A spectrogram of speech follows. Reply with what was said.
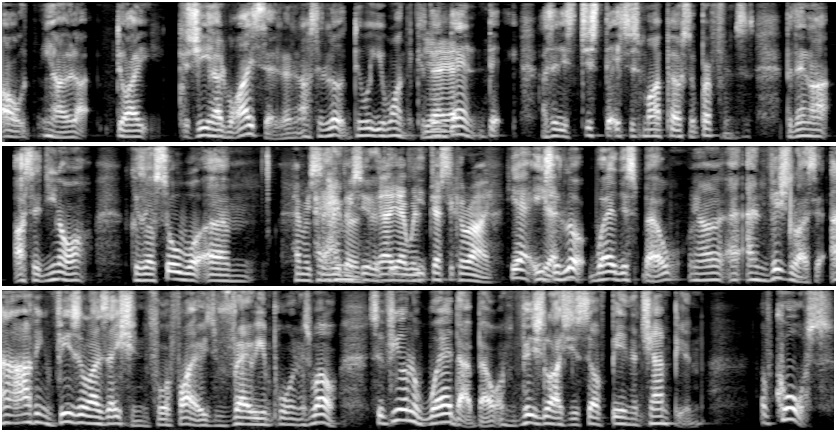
"Oh, you know, like, do I?" Because she heard what I said, and I said, "Look, do what you want." Because Yeah, then, yeah. then th- I said, "It's just, it's just my personal preferences." But then I, I said, "You know what?" Because I saw what um, Henry Cejudo. Yeah, yeah, with he- Jessica Eye. yeah, he Yeah. said, "Look, wear this belt, you know, and, and visualize it." And I think visualization for a fighter is very important as well. So if you want to wear that belt and visualize yourself being a champion, of course,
